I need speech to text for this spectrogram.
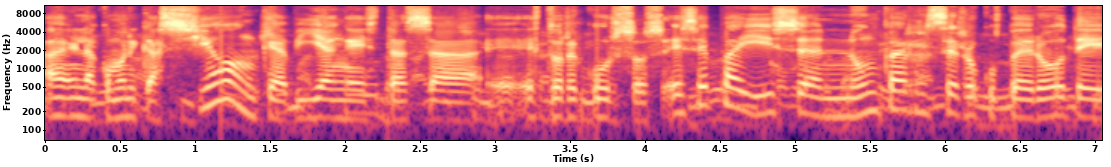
ah, en la comunicación que habían estas, ah, estos recursos. Ese país eh, nunca se recuperó de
